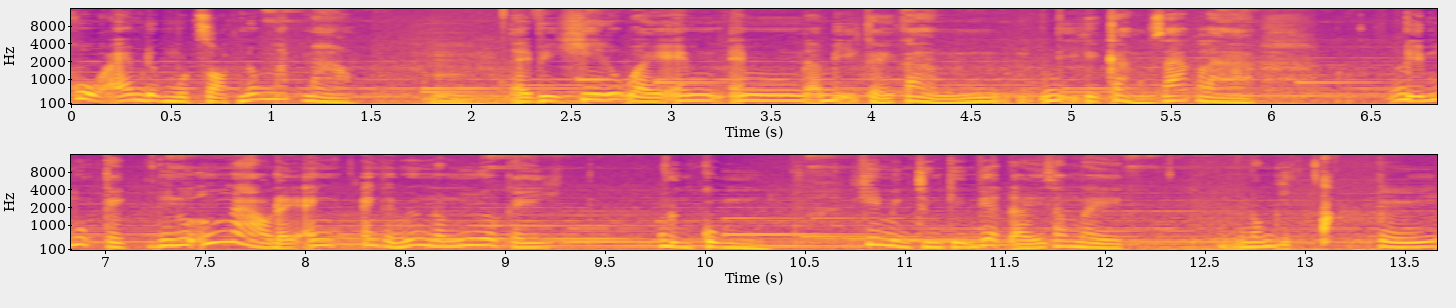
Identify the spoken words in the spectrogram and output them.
của em được một giọt nước mắt nào Ừ. tại vì khi lúc ấy em em đã bị cái cảm bị cái cảm giác là đến một cái ngưỡng nào đấy anh anh phải biết nó như cái đường cùng khi mình chứng kiến việc đấy xong rồi nó bị tắc cái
